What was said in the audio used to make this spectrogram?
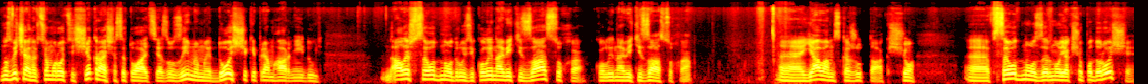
Ну, звичайно, в цьому році ще краща ситуація з озимими, дощики прям гарні йдуть. Але ж все одно, друзі, коли навіть і засуха, коли навіть і засуха, е, я вам скажу так, що е, все одно зерно, якщо подорожче,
